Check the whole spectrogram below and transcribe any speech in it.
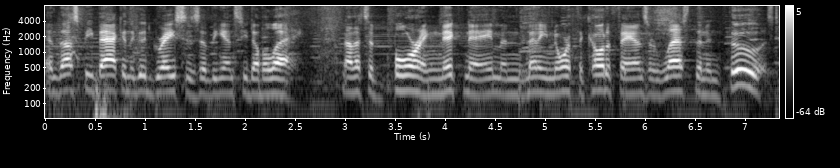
and thus be back in the good graces of the NCAA. Now, that's a boring nickname, and many North Dakota fans are less than enthused.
